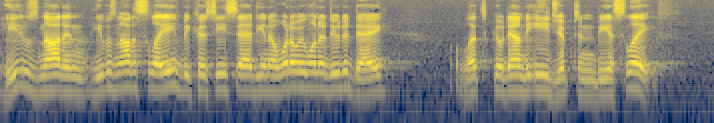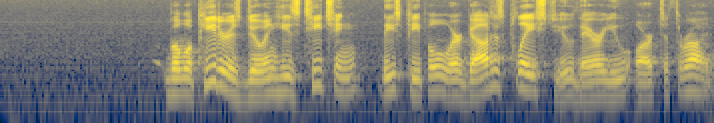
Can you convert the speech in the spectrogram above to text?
He was not, in, he was not a slave because he said, you know, what do we want to do today? Let's go down to Egypt and be a slave. But what Peter is doing, he's teaching these people where God has placed you, there you are to thrive.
